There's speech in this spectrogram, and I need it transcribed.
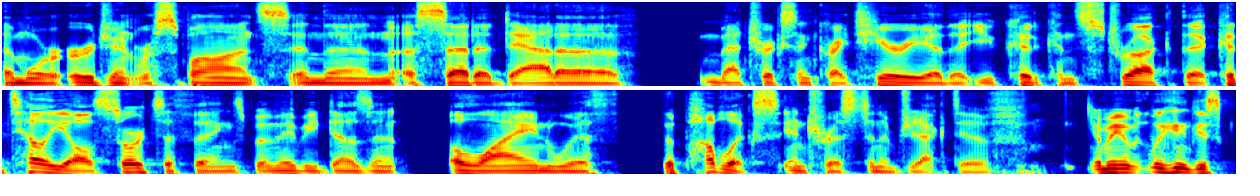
a more urgent response and then a set of data metrics and criteria that you could construct that could tell you all sorts of things, but maybe doesn't align with the public's interest and objective? I mean, we can just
